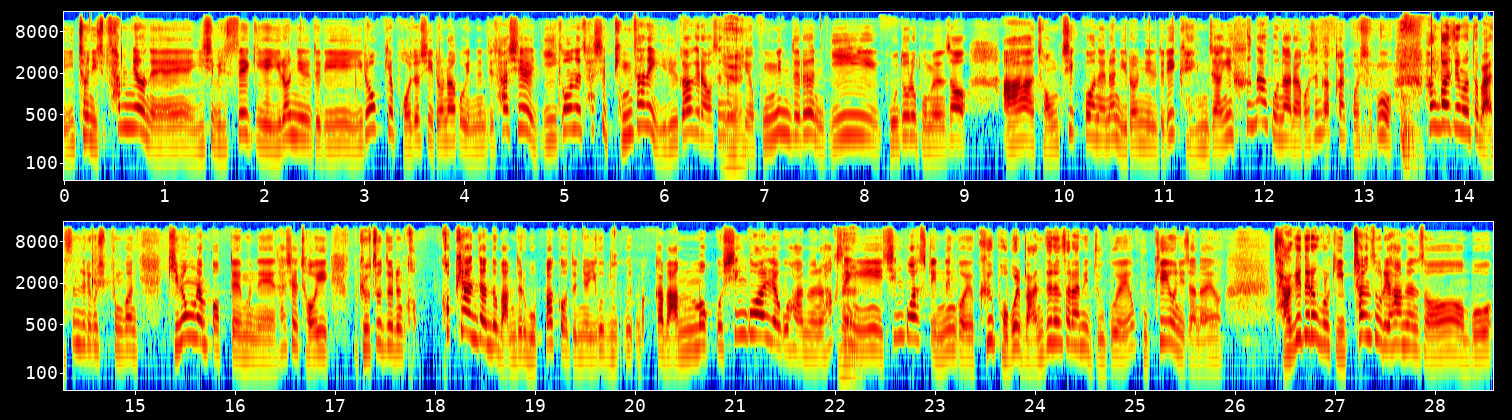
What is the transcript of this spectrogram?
2023년에 21세기에 이런 일들이 이렇게 버젓이 일어나고 있는지 사실 이거는 사실 빙산의 일각이라고 생각해요. 예. 국민들은 이 보도를 보면서 아 정치권에는 이런 일들이 굉장히 흔하구나라고 생각할 것이고 한 가지만 더 말씀드리고 싶은 건 김영란법 때문에 사실 저희 교수들은 커- 커피 한 잔도 맘대로 못 받거든요. 이거 누가 맘 먹고 신고하려고 하면 학생이 신고할 수도 있는 거예요. 그 법을 만드는 사람이 누구예요? 국회의원이잖아요. 자기들은 그렇게 입찬 소리 하면서 뭐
